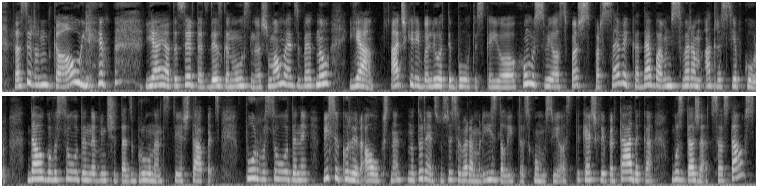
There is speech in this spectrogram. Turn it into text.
tas ir nu, kā augiem. jā, jā, tas ir diezgan mūsinošs moments, bet, nu, jā, Atšķirība ļoti būtiska, jo humusvielas pašas par sevi, kā dabā, viņas varam atrast jebkur. Daugavas ūdeni, viņš ir tāds brūnants tieši tāpēc. Purvas ūdeni, visi, kur ir augsne, no turienes mums visur varam arī izdalīt tās humusvielas. Tikai atšķirība ir tāda, ka būs dažāds sastāvs,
